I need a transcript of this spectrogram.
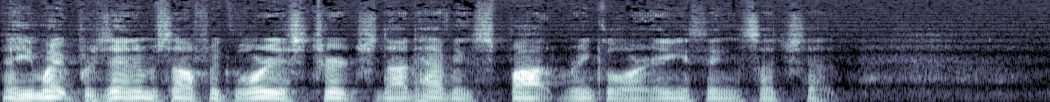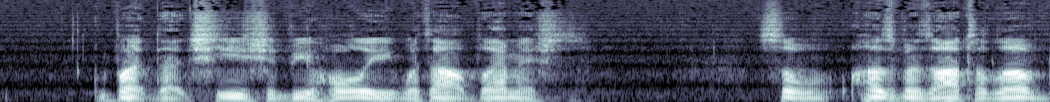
and he might present himself a glorious church, not having spot, wrinkle, or anything such that, but that she should be holy without blemish. So husbands ought to love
